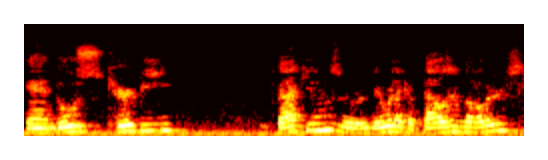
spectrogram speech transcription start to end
And those Kirby vacuums, or they were like a thousand dollars.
